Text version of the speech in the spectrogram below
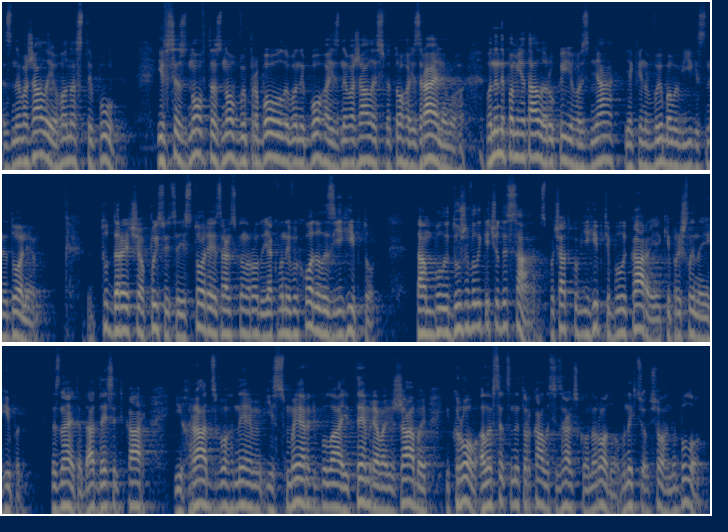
зневажали його на степу. І все знов та знов випробовували вони Бога і зневажали святого Ізраїлевого. Вони не пам'ятали руки його з дня, як він вибавив їх з недолі. Тут, до речі, описується історія ізраїльського народу, як вони виходили з Єгипту. Там були дуже великі чудеса. Спочатку в Єгипті були кари, які прийшли на Єгипет. Ви знаєте, да? 10 кар, і град з вогнем, і смерть була, і темрява, і жаби, і кров. Але все це не торкалось ізраїльського народу. В них цього всього не було.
